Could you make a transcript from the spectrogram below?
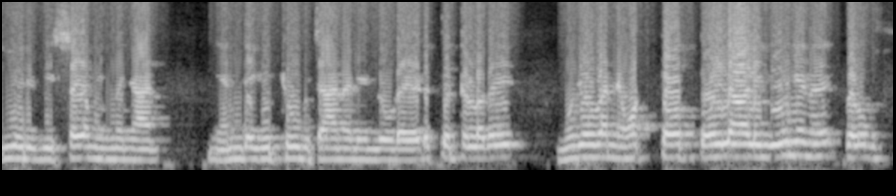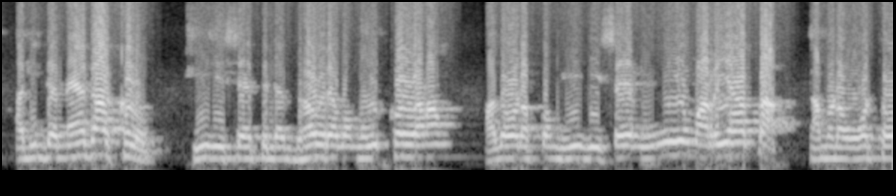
ഈ ഒരു വിഷയം ഇന്ന് ഞാൻ എന്റെ യൂട്യൂബ് ചാനലിലൂടെ എടുത്തിട്ടുള്ളത്. മുഴുവൻ ഓട്ടോ തൊഴിലാളി യൂണിയനുകളും അതിന്റെ നേതാക്കളും ഈ വിഷയത്തിന്റെ ഗൗരവം ഉൾക്കൊള്ളണം. അതോടൊപ്പം ഈ വിഷയം ഇനിയും അറിയാത്ത നമ്മുടെ ഓട്ടോ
